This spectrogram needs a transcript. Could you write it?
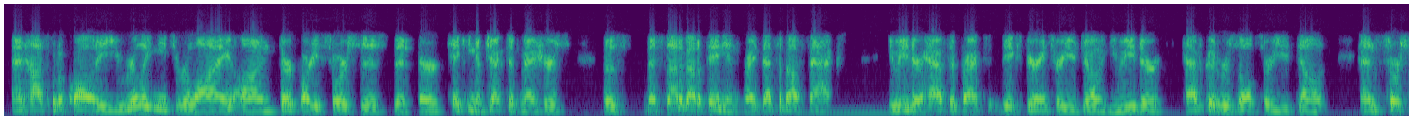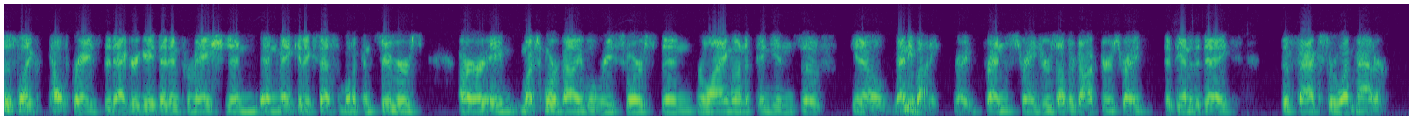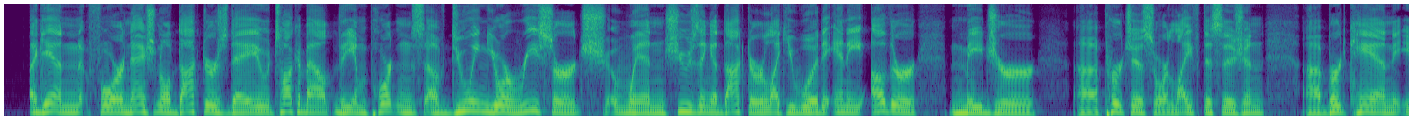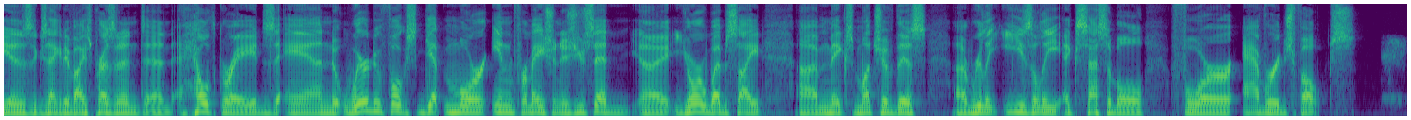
and hospital quality, you really need to rely on third party sources that are taking objective measures. Those, that's not about opinion, right? That's about facts. You either have the practice, the experience or you don't. You either have good results or you don't. And sources like Healthgrades that aggregate that information and, and make it accessible to consumers are a much more valuable resource than relying on opinions of, you know, anybody, right? Friends, strangers, other doctors, right? At the end of the day, the facts are what matter. Again, for National Doctors Day, we talk about the importance of doing your research when choosing a doctor like you would any other major uh, purchase or life decision. Uh, Bert Kann is Executive Vice President at Healthgrades. And where do folks get more information? As you said, uh, your website uh, makes much of this uh, really easily accessible for average folks.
